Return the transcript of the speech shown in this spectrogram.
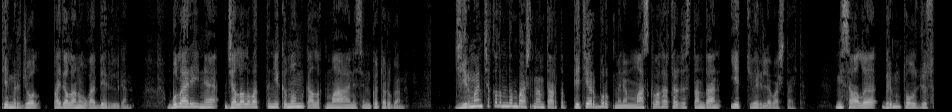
темир жол пайдаланууга берилген. Бул арийне жалал абаддын экономикалык маанисин көтөргөн жыйырманчы кылымдын башынан тартып петербург менен москвага кыргызстандан эт жибериле баштайт. Мисалы бир миң тогуз жүз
